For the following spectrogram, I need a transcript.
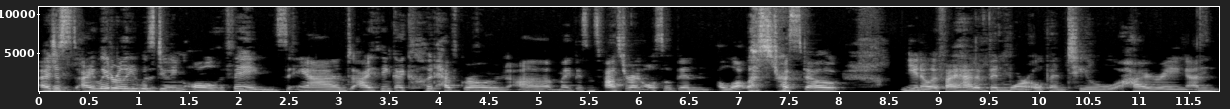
I just I literally was doing all the things and I think I could have grown uh, my business faster and also been a lot less stressed out you know, if I had have been more open to hiring. And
